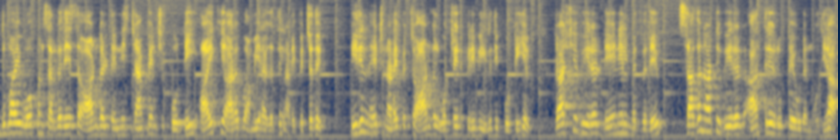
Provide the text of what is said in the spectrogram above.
துபாய் ஓபன் சர்வதேச ஆண்கள் டென்னிஸ் சாம்பியன்ஷிப் போட்டி ஐக்கிய அரபு அமீரகத்தில் நடைபெற்றது. இதில் நேற்று நடைபெற்ற ஆண்கள் ஒற்றையர் பிரிவு இறுதிப் போட்டியில் ரஷ்ய வீரர் டேனியல் மெத்வதேவ் சக நாட்டு வீரர் ஆந்திரே ரூப்லேவுடன் மோதினார்.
